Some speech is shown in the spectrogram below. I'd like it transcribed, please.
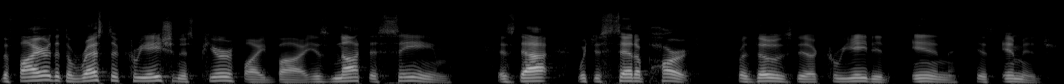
the fire that the rest of creation is purified by is not the same as that which is set apart for those that are created in his image.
